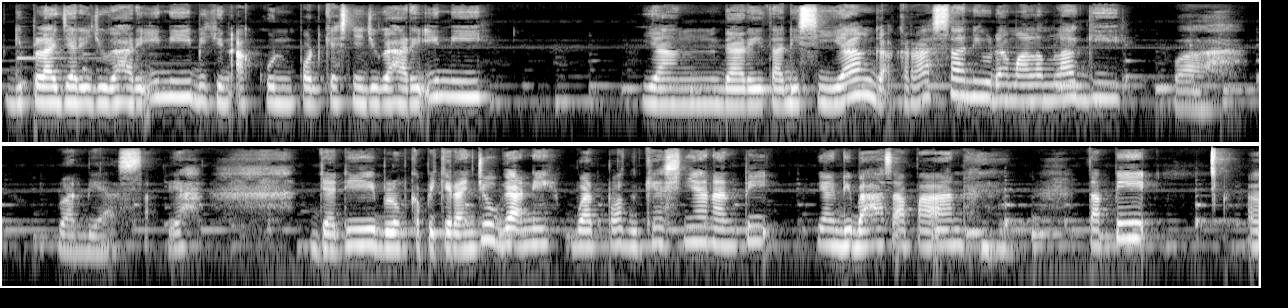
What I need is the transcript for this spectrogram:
Dipelajari juga hari ini bikin akun podcastnya juga hari ini. Yang dari tadi siang gak kerasa nih udah malam lagi. Wah luar biasa ya. Jadi belum kepikiran juga nih buat podcastnya nanti yang dibahas apaan. Tapi e,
